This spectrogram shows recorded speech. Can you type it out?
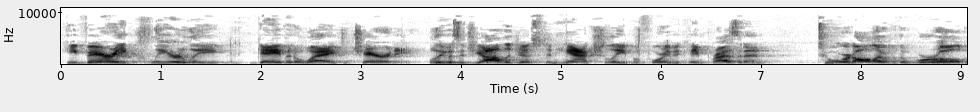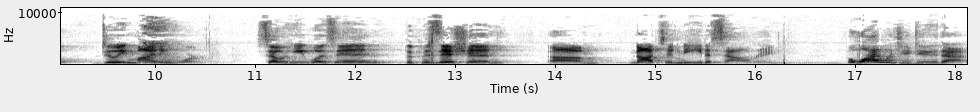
he very clearly gave it away to charity. Well, he was a geologist, and he actually, before he became president, toured all over the world doing mining work. So he was in the position um, not to need a salary. But why would you do that?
